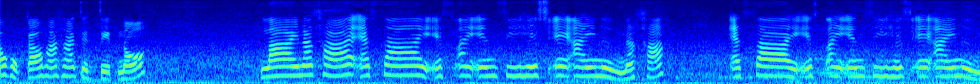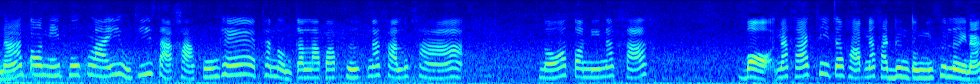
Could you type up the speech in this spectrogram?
0899695577 เนาะไลน์นะคะ s i s i n c h a i 1นะคะ s i s i n c h a i 1นะ ตอนนี้ปุ๊กไลฟ์อยู่ที่สาขากรุงเทพถนนกัลปะพฤกษ์นะคะ ลูกค้า เนาะตอนนี้นะคะ เบาะนะคะที่จะพับนะคะ ดึงตรงนี้ขึ้นเลยนะ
